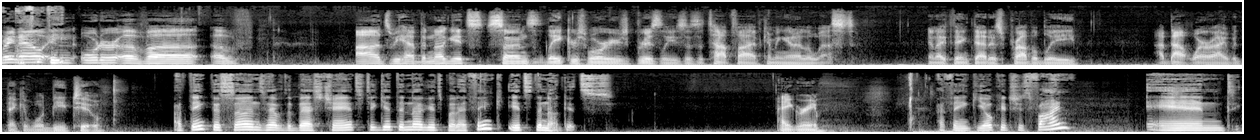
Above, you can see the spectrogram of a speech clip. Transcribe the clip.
Right now, they- in order of uh, of odds, we have the Nuggets, Suns, Lakers, Warriors, Grizzlies as the top five coming out of the West, and I think that is probably about where I would think it would be too. I think the Suns have the best chance to get the Nuggets, but I think it's the Nuggets. I agree. I think Jokic is fine, and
